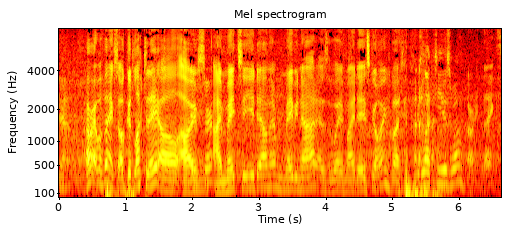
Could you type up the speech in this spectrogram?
Yeah. All right, well, thanks. Oh, good luck today. I'll, I, you. I may see you down there, maybe not, as the way my day's going, but. Good luck to you as well. All right, thanks.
